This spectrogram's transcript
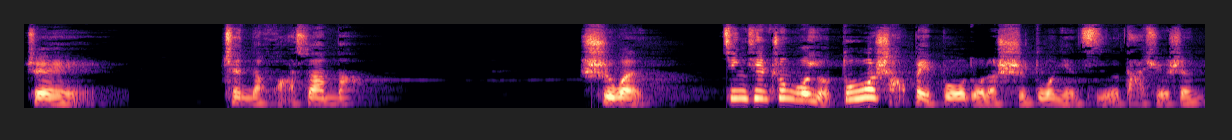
这真的划算吗？试问，今天中国有多少被剥夺了十多年自由的大学生？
